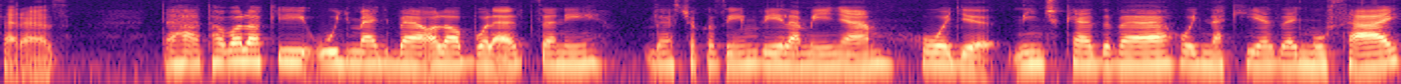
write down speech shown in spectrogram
szerez. Tehát, ha valaki úgy megy be alapból edzeni, de ez csak az én véleményem, hogy nincs kedve, hogy neki ez egy muszáj,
